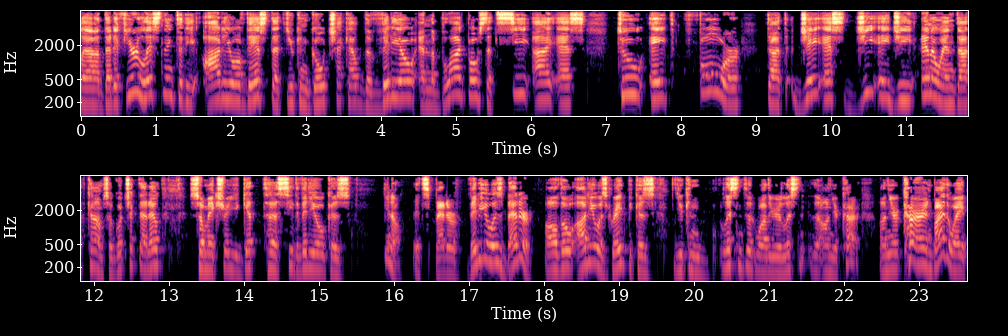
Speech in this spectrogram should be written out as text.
uh, that if you're listening to the audio of this that you can go check out the video and the blog post at cis284.jsgagnon.com so go check that out. So make sure you get to see the video because you know it's better. Video is better although audio is great because you can listen to it while you're listening on your car on your car. And by the way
